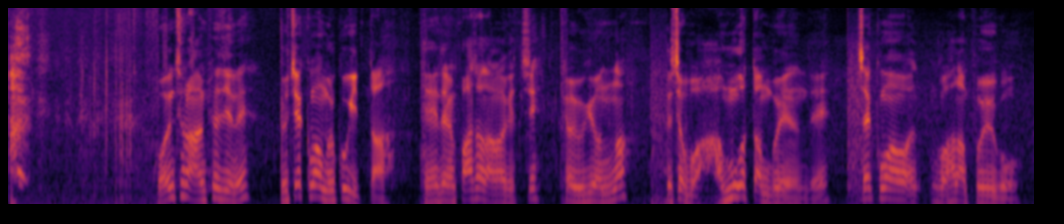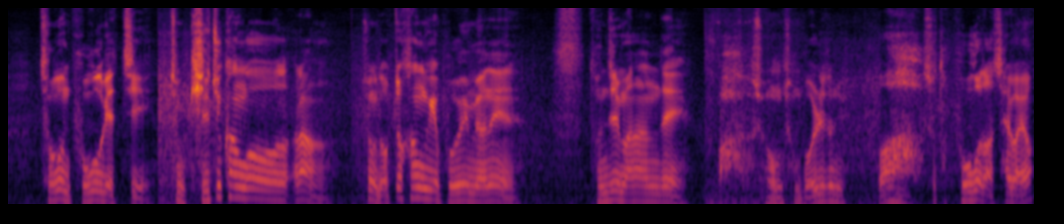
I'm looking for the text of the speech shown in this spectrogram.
원처럼 안 펴지네? 요 쬐끄만 물고기 있다 얘네들은 빠져나가겠지? 야 여기였나? 진짜 뭐 아무것도 안 보이는데? 쬐끄만 거 하나 보이고 저건 보고겠지. 좀 길쭉한 거랑 좀 넓적한 게 보이면은 던질만 하는데 와저 엄청 멀리 던지 와저 다 보고다. 잘 봐요.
